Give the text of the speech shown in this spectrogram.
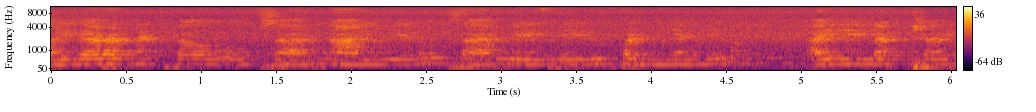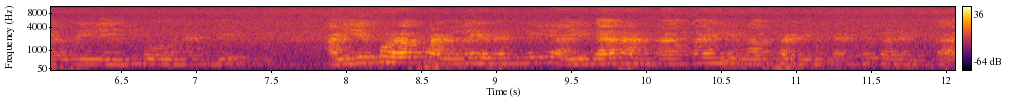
అయ్యగారు అన్నట్టు ఒకసారి నాలుగు వేలు ఒకసారి ఏడు వేలు పండియండి అవి లక్ష ఇరవై ఏళ్ళు లోన్ అండి అవి కూడా పడలేదండి. అయ్యగారు అన్నాక ఇలా పడిందండి. మరి ఇంకా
